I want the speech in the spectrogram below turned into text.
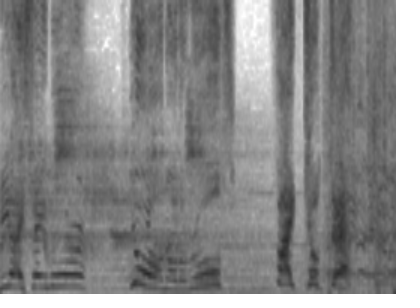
Need I say more? You all know the rules. Fight till death.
